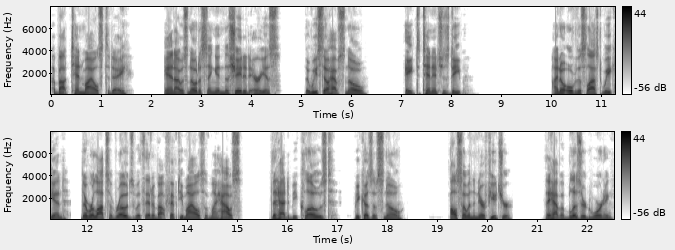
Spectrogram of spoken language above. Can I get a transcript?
about 10 miles today, and I was noticing in the shaded areas that we still have snow 8 to 10 inches deep. I know over this last weekend, there were lots of roads within about 50 miles of my house that had to be closed because of snow. Also, in the near future, they have a blizzard warning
